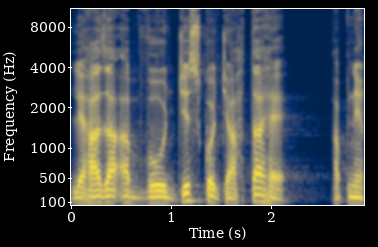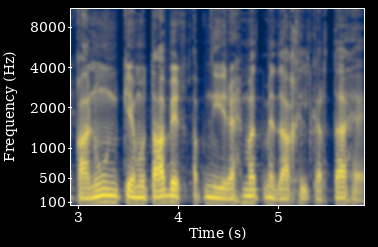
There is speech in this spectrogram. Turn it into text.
لہٰذا اب وہ جس کو چاہتا ہے اپنے قانون کے مطابق اپنی رحمت میں داخل کرتا ہے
